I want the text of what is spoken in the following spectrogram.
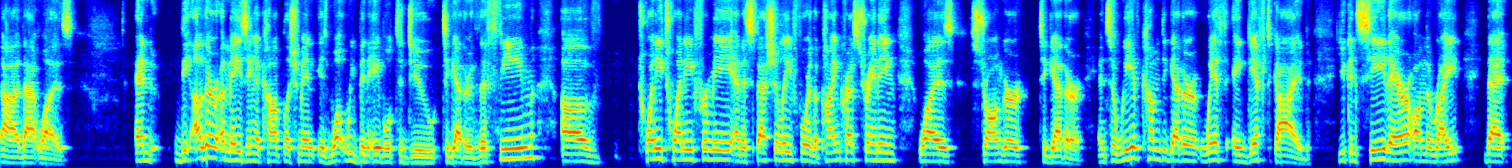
uh, that was. And the other amazing accomplishment is what we've been able to do together. The theme of 2020 for me, and especially for the Pinecrest training, was stronger together. And so we have come together with a gift guide. You can see there on the right that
